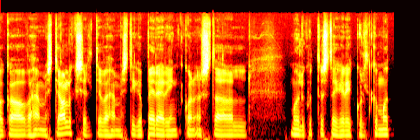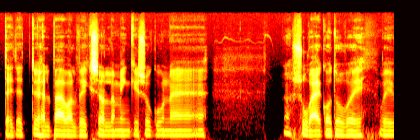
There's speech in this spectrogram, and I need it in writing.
aga vähemasti algselt ja vähemasti ka pereringkonnas tal mõlgutas tegelikult ka mõtteid, et ühel päeval võiks olla mingisugune noh, suvekodu või, või,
